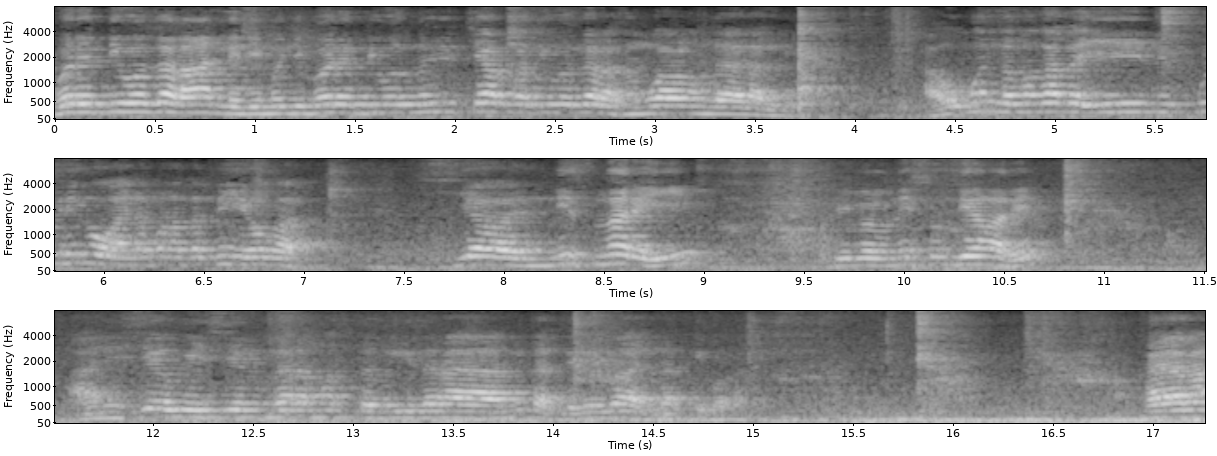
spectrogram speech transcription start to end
बरेच दिवस झाला आणलेली म्हणजे बरेच दिवस म्हणजे चार पाच दिवस झाला असं वाळून जायला लागले. अहो म्हणलं मग आता ही मी कुणी का व्हायना पण आता मी हो का निसणार आहे ही. पिलोला निसून देणार आहे. आणि शेवगी शेंग जरा मस्त पैकी जरा मिठातली भाजी लागते बघा. खायला?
